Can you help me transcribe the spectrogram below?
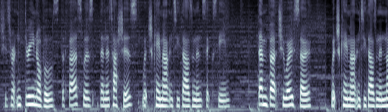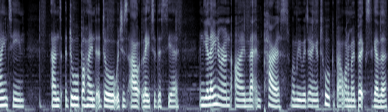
She's written three novels. The first was The Natashas, which came out in 2016, then Virtuoso, which came out in 2019, and A Door Behind a Door, which is out later this year. And Yelena and I met in Paris when we were doing a talk about one of my books together,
